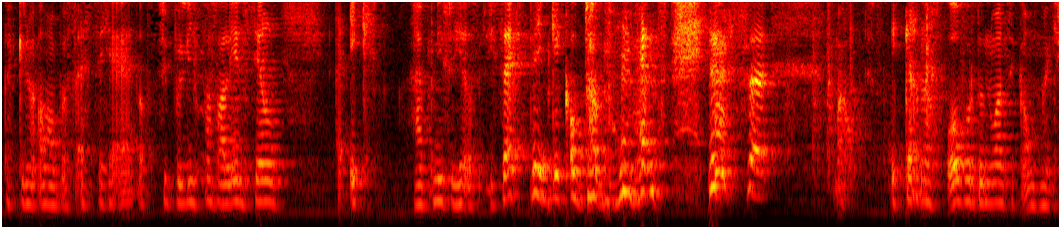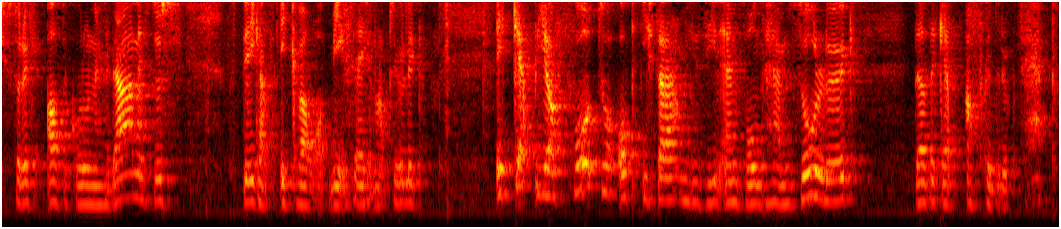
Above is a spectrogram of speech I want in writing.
dat kunnen we allemaal bevestigen. Hè, dat het super lief was. Alleen stil, eh, ik heb niet zo heel veel gezegd, denk ik, op dat moment. Dus, uh, maar goed, ik kan het overdoen, want ze komt nog eens terug als de corona gedaan is. Dus tegen gaat ik wel wat meer zeggen natuurlijk. Ik heb jouw foto op Instagram gezien en vond hem zo leuk dat ik hem afgedrukt heb.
